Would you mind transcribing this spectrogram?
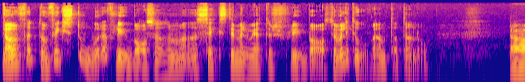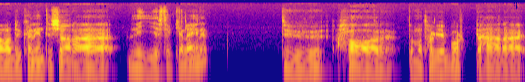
Ja, för de fick stora flygbaser, som har en 60 mm flygbas. Det var lite oväntat ändå. Ja, du kan inte köra nio stycken längre. Du har, de har tagit bort det här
